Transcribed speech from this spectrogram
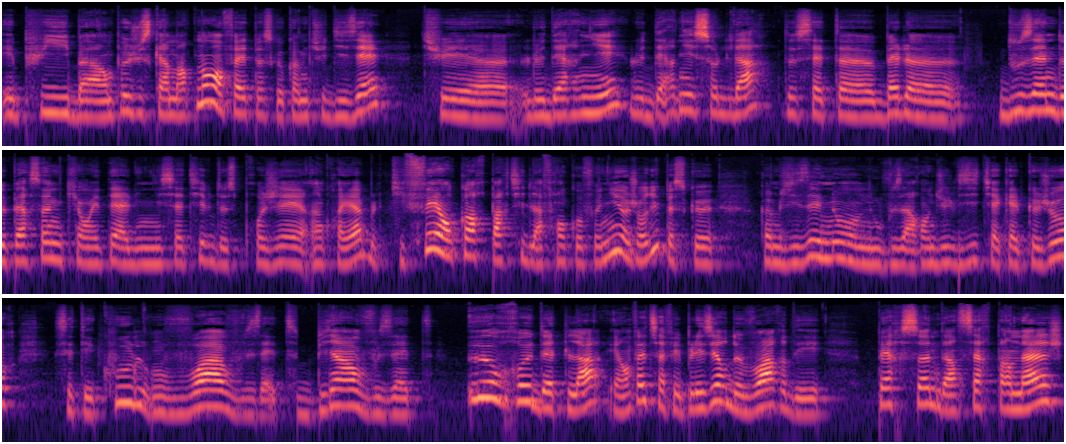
Et puis, bah, un peu jusqu'à maintenant, en fait, parce que comme tu disais, tu es euh, le dernier, le dernier soldat de cette euh, belle douzaine de personnes qui ont été à l'initiative de ce projet incroyable, qui fait encore partie de la francophonie aujourd'hui, parce que, comme je disais, nous, on vous a rendu visite il y a quelques jours. C'était cool, on voit, vous êtes bien, vous êtes heureux d'être là. Et en fait, ça fait plaisir de voir des personnes d'un certain âge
